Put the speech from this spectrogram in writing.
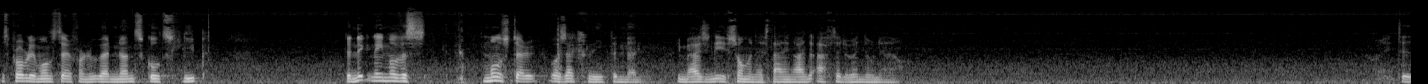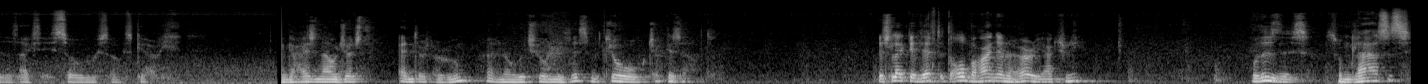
It's probably a monastery from where nuns could sleep. The nickname of this monastery was actually the nun. Imagine if someone is standing out after the window now. This is actually so, so scary. The guys now just entered a room. I don't know which room is this is, but yo, check this out. It's like they left it all behind in a hurry, actually. What is this? Some glasses?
